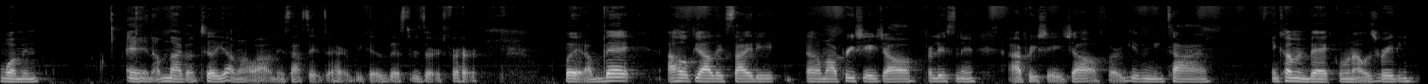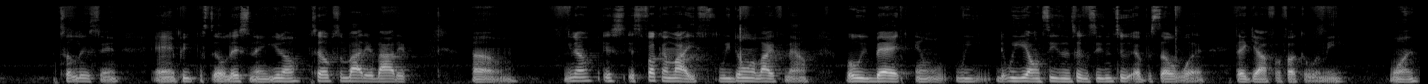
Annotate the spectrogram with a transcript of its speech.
woman and I'm not gonna tell y'all my wildness I said to her because that's reserved for her. But I'm back. I hope y'all excited. Um, I appreciate y'all for listening. I appreciate y'all for giving me time and coming back when I was ready to listen. And people still listening, you know, tell somebody about it. Um, you know, it's it's fucking life. We doing life now. But we back and we we on season two, season two, episode one. Thank y'all for fucking with me. One.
